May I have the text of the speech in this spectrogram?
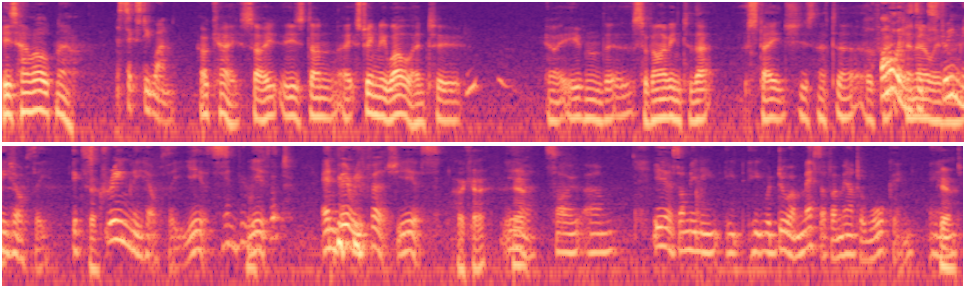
He's how old now? sixty one. Okay, so he's done extremely well then to, you know, even the surviving to that stage. Is that uh, a Oh, he's now extremely healthy, extremely healthy. Yes, And very yes, fit. and very fit. Yes. Okay, Yeah. yeah, So, um, yes, I mean, he, he, he would do a massive amount of walking. And Yeah.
